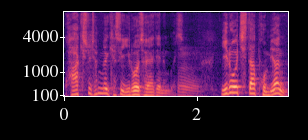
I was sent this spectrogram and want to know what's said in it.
과학기술 협력이 계속 이루어져야 되는 거죠. 음. 이루어지다 보면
